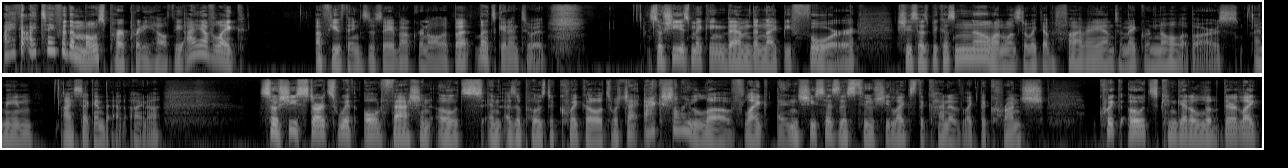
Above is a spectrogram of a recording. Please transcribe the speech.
I th- I'd say for the most part pretty healthy. I have like a few things to say about granola, but let's get into it. So she is making them the night before. She says, because no one wants to wake up at 5 a.m. to make granola bars. I mean, I second that, Ina. So she starts with old fashioned oats and as opposed to quick oats, which I actually love. Like and she says this too. She likes the kind of like the crunch. Quick oats can get a little they're like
